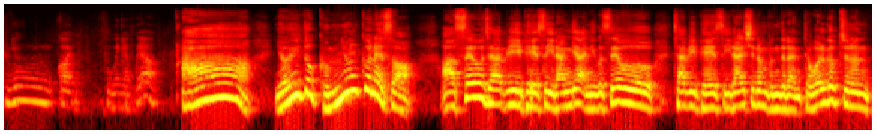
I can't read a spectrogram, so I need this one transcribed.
금융권 부분이었고요. 아, 여의도 금융권에서 아, 새우잡이 배에서 일한 게 아니고 새우잡이 배에서 일하시는 분들한테 월급 주는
